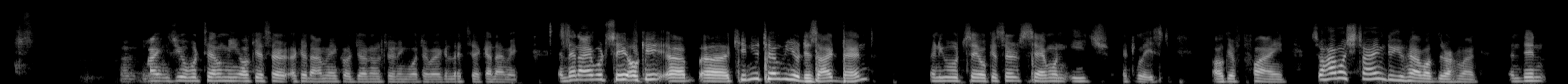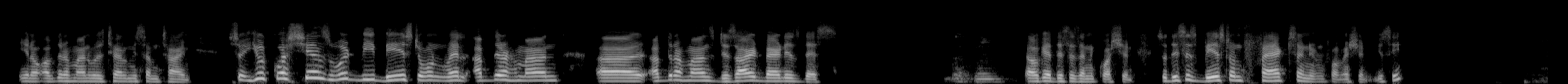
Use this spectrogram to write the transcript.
Okay. And you would tell me, "Okay, sir, academic or general training, whatever. Let's say academic." And then I would say, "Okay, uh, uh, can you tell me your desired band?" and you would say, okay, sir, seven each at least. Okay, fine. So how much time do you have, Abdurrahman? And then, you know, Abdurrahman will tell me some time. So your questions would be based on, well, Abdurrahman, uh, Abdurrahman's desired band is this. Okay. Okay, this is a question. So this is based on facts and information, you see?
